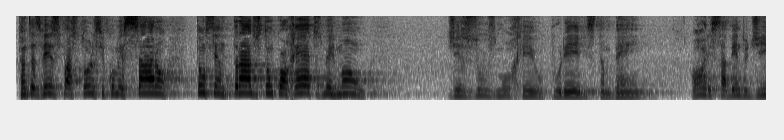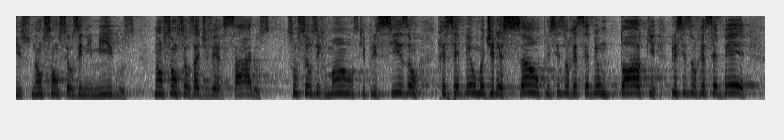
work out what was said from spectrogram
Tantas vezes pastores que começaram tão centrados, tão corretos, meu irmão. Jesus morreu por eles também. Ore sabendo disso, não são seus inimigos, não são seus adversários, são seus irmãos que precisam receber uma direção, precisam receber um toque, precisam receber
